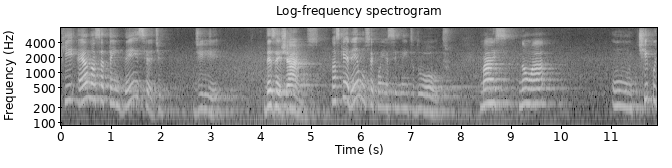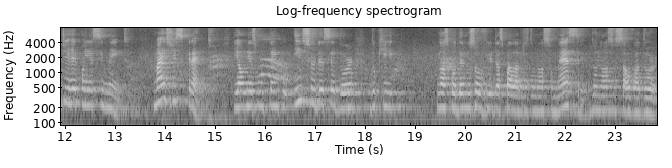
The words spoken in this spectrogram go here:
que é a nossa tendência de, de desejarmos. Nós queremos reconhecimento do outro, mas não há um tipo de reconhecimento mais discreto e ao mesmo tempo ensurdecedor do que nós podemos ouvir das palavras do nosso Mestre, do nosso Salvador.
